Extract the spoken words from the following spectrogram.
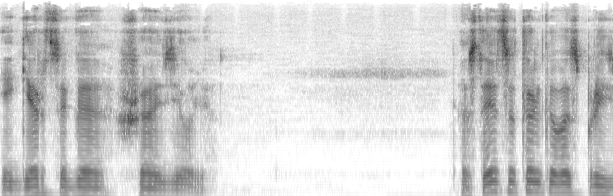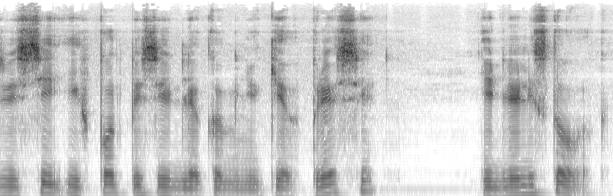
и герцога Шазеля. Остается только воспроизвести их подписи для коммюнике в прессе и для листовок,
